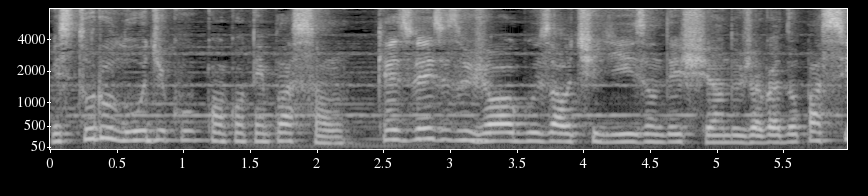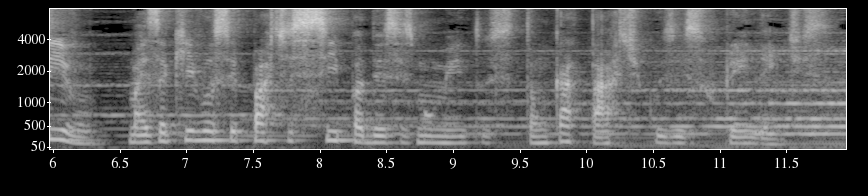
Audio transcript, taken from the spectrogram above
mistura o lúdico com a contemplação, que às vezes os jogos a utilizam deixando o jogador passivo, mas aqui você participa desses momentos tão catárticos e surpreendentes.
